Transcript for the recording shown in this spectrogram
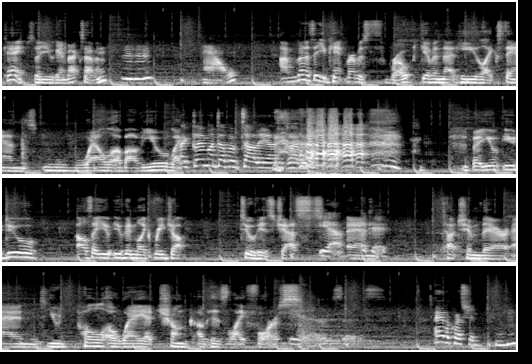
Okay, so you gain back seven. Mm-hmm. Ow. I'm gonna say you can't grab his throat, given that he like stands well above you. Like I climb on top of Talia and grab it. but you you do. I'll say you you can like reach up to his chest. yeah. And okay. touch him there, and you pull away a chunk of his life force. Yes. I have a question. Mhm.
